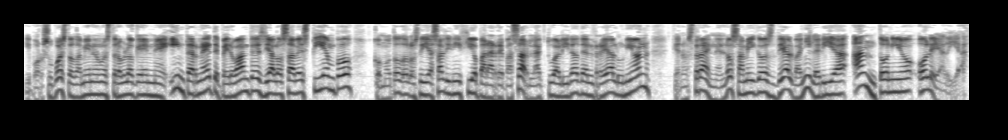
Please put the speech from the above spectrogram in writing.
y por supuesto también en nuestro blog en internet. Pero antes, ya lo sabes, tiempo, como todos los días al inicio, para repasar la actualidad del Real Unión que nos traen los amigos de albañilería Antonio Olea Díaz.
